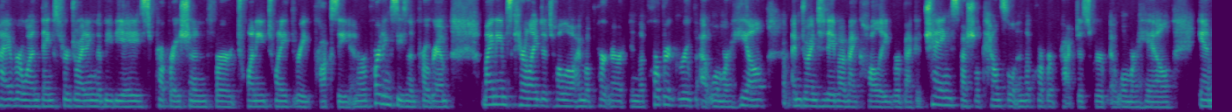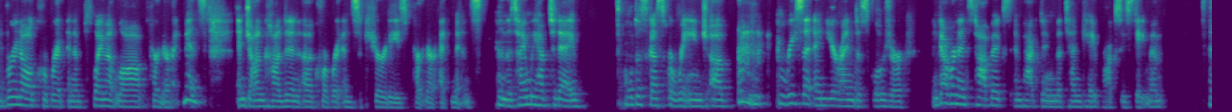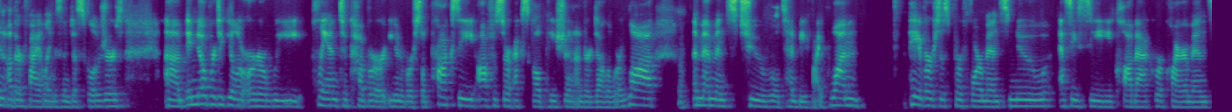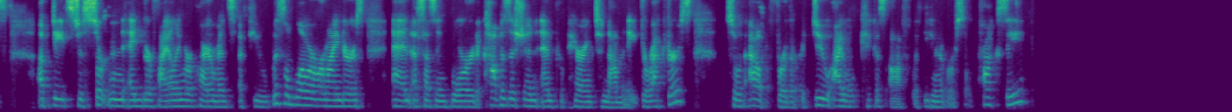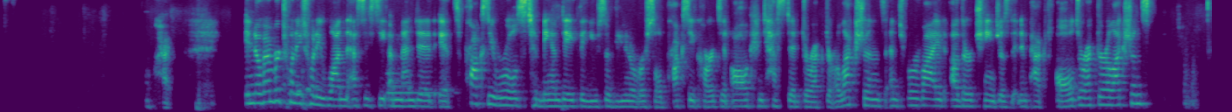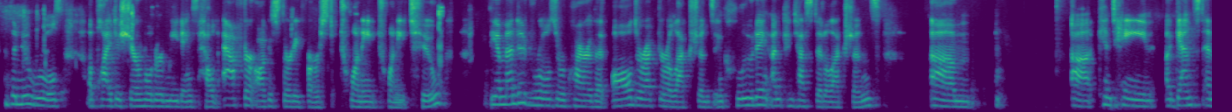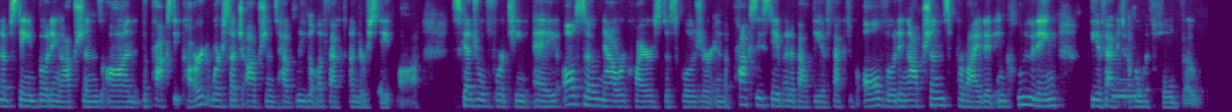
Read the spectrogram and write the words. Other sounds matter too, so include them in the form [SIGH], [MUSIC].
Hi, everyone. Thanks for joining the BBA's preparation for 2023 proxy and reporting season program. My name is Caroline DeTolo. I'm a partner in the corporate group at WilmerHale. I'm joined today by my colleague, Rebecca Chang, special counsel in the corporate practice group at WilmerHale, and Bruno, corporate and employment law partner at Mintz, and John Condon, a corporate and securities partner at Mintz. And the time we have today, we'll discuss a range of [CLEARS THROAT] recent and year end disclosure and governance topics impacting the 10K proxy statement and other filings and disclosures. Um, in no particular order, we plan to cover universal proxy, officer exculpation under Delaware law, amendments to Rule 10b5-1, pay versus performance, new SEC clawback requirements, updates to certain EDGAR filing requirements, a few whistleblower reminders, and assessing board composition and preparing to nominate directors. So without further ado, I will kick us off with the universal proxy. Okay. In November 2021, the SEC amended its proxy rules to mandate the use of universal proxy cards in all contested director elections and to provide other changes that impact all director elections. The new rules apply to shareholder meetings held after August 31st, 2022. The amended rules require that all director elections, including uncontested elections, um, uh, contain against and abstain voting options on the proxy card, where such options have legal effect under state law. Schedule 14A also now requires disclosure in the proxy statement about the effect of all voting options provided, including the effect of a withhold vote.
